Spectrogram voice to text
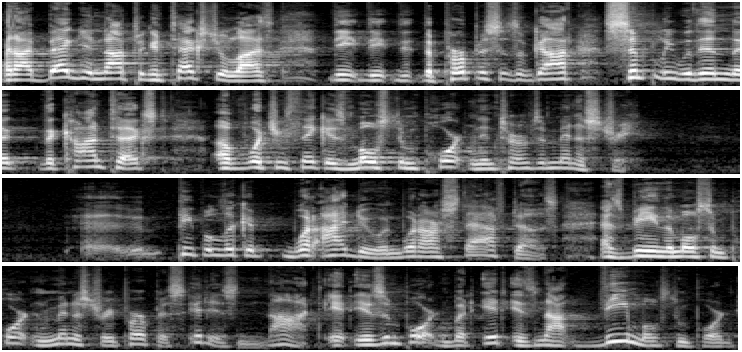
And I beg you not to contextualize the, the, the, purposes of God simply within the, the context of what you think is most important in terms of ministry. Uh, people look at what I do and what our staff does as being the most important ministry purpose. It is not. It is important, but it is not the most important.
